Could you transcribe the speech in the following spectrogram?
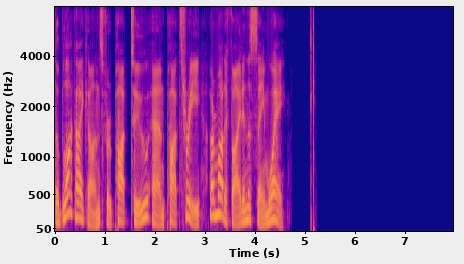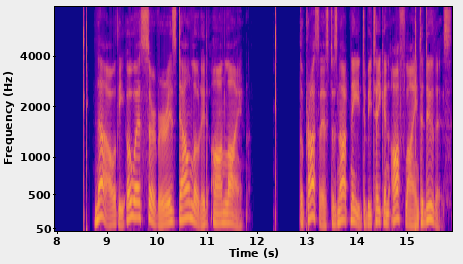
The block icons for POT2 and POT3 are modified in the same way. Now the OS server is downloaded online. The process does not need to be taken offline to do this.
